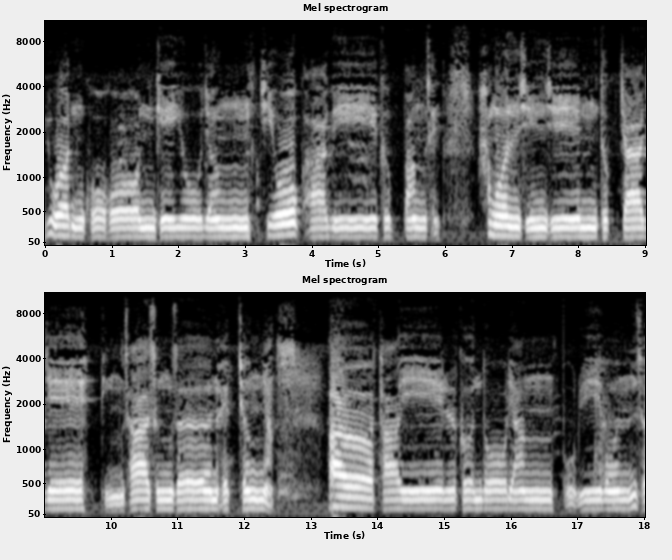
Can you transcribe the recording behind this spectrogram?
유원고혼 계유정 지옥악귀 급방생 함원신심 득자재 빙사승선 획청량 아타일 건도량 불위본서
